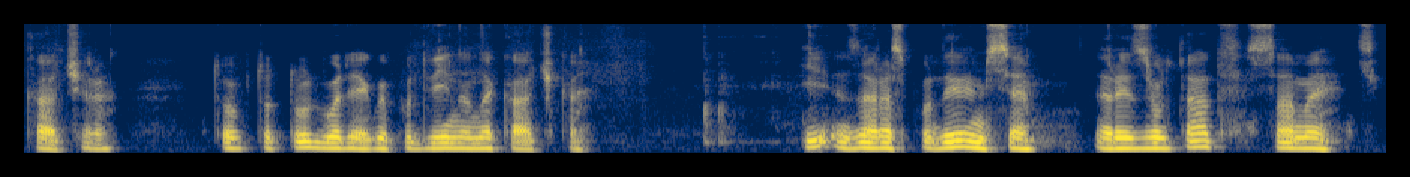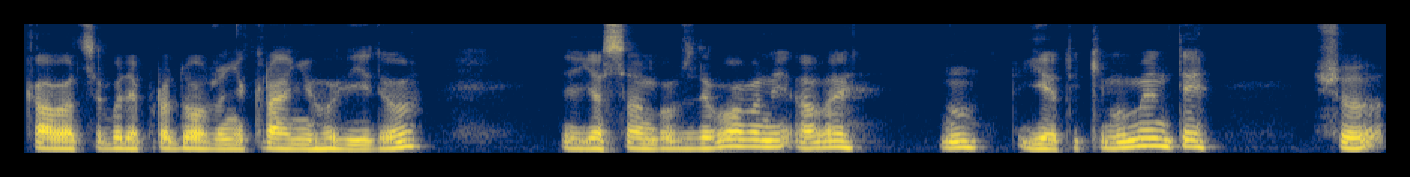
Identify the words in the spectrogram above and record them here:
качера. Тобто тут буде якби подвійна накачка. І зараз подивимося результат. Саме цікаво, це буде продовження крайнього відео. Я сам був здивований, але ну, є такі моменти, що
